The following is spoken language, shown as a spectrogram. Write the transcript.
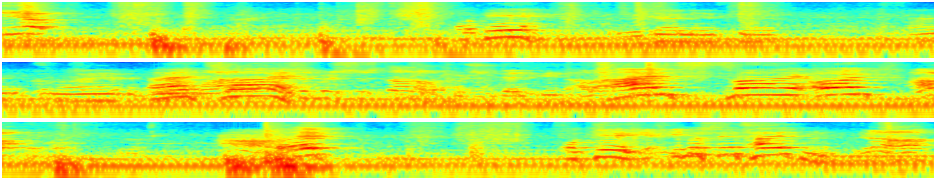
Ja! Okay. Eins, Eins, zwei. Also müsstest du da noch ein bisschen denken, aber. Eins, zwei und. Äh. Okay, ihr müsst jetzt halten. Ja,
